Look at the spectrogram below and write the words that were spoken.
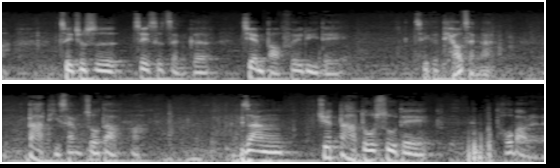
啊，这就是这次整个健保费率的这个调整案，大体上做到啊，让绝大多数的投保人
